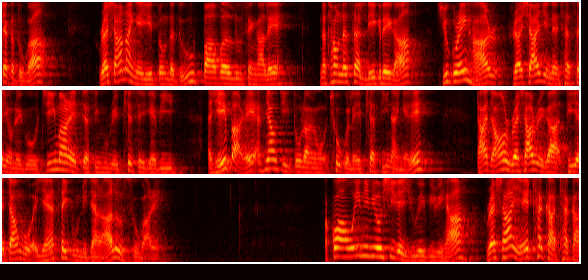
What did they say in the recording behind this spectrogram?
တက်ကတူကရုရှားနိုင်ငံရေးသုံးသက်သူပါဗယ်လူစင်ကလည်း2024ကတည်းကယူကရိန်းဟာရုရှားရင်နံချက်စက်ရုံတွေကိုကြီးမားတဲ့ပျက်စီးမှုတွေဖြစ်စေခဲ့ပြီး အရေးပါတဲ့အမြောက်ကြီးတိုးလောင်ရုံအချို့ကိုလည်းဖျက်ဆီးနိုင်ခဲ့တယ်။ဒါကြောင့်ရုရှားတွေကဒီအကြောင်းကိုအရန်စိတ်ပူနေကြတာလို့ဆိုပါတယ်။အကွာအဝေးမျိုးမျိုးရှိတဲ့ UAV တွေဟာရုရှားရဲ့ထက်ခါထက်ခါ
